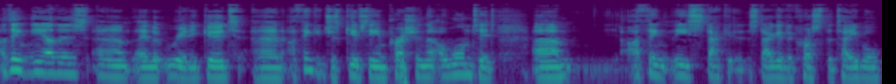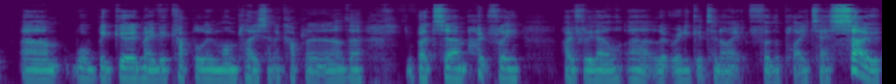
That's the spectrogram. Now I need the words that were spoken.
I think the others, um, they look really good, and I think it just gives the impression that I wanted. Um, I think these stack staggered across the table um, will be good, maybe a couple in one place and a couple in another, but um, hopefully hopefully they'll uh, look really good tonight for the playtest. So,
